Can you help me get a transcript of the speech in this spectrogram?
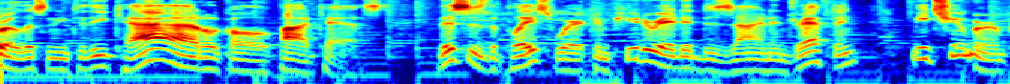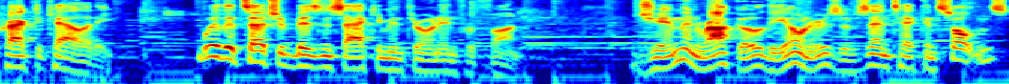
are listening to the CADDle Call Podcast. This is the place where computer aided design and drafting meets humor and practicality, with a touch of business acumen thrown in for fun. Jim and Rocco, the owners of ZenTek Consultants,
